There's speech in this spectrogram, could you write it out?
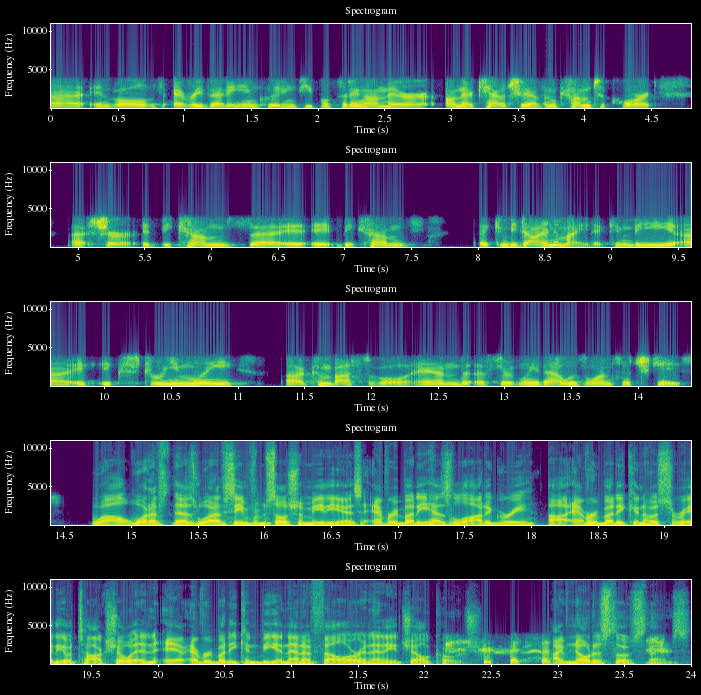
uh, involves everybody, including people sitting on their on their couch who haven't come to court uh, sure, it becomes uh, it, it, becomes it can be dynamite. It can be uh, extremely uh, combustible, and uh, certainly that was one such case. Well, what I've, that's what I've seen from social media is everybody has a law degree. Uh, everybody can host a radio talk show, and everybody can be an NFL or an NHL coach. I've noticed those things.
